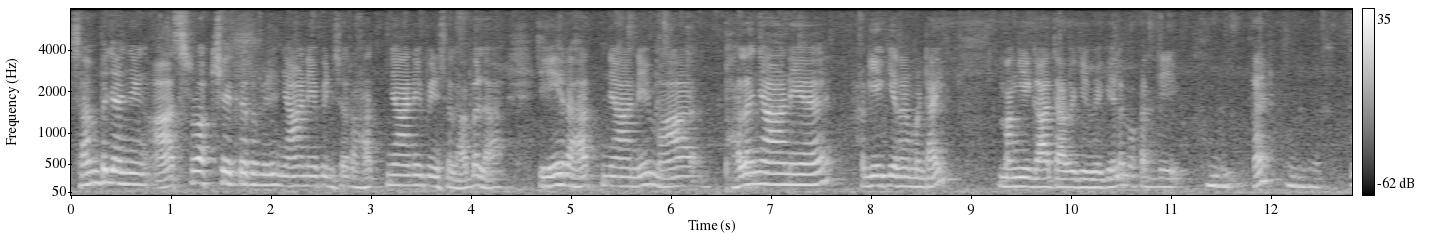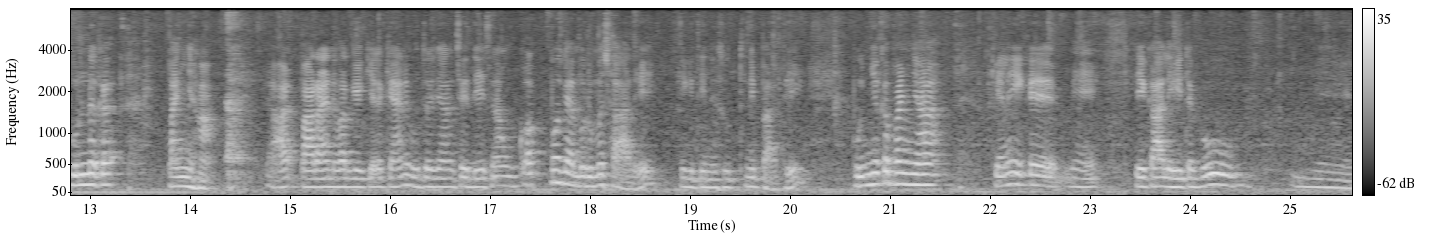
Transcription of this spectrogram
සම්පජඤ්ඤයෙන් ආශ්‍රවක්ෂය කරපු ඥානය පිණිස රහත් ඥානය පිණිස ලැබලා ඒ රහත් ඥානේ මා ඵල ඥානය අගය කිරීමටයි මම මේ ගාතාව කිව්වේ කියලා. මොකද්ද ඈ? පුන්නක පඤ්ඤා පාරායන වර්ගය කියලා කියන්නේ බුදුජානකසේ දේශනා උක්ක්ම ගැඹුරුම සාරේ. ඒක තියෙන සුත්ත නිපාතේ. පුඤ්ඤක පඤ්ඤා කියන එක මේ ඒ කාලේ හිටපු මේ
